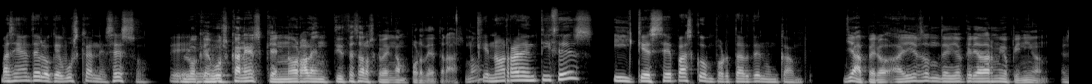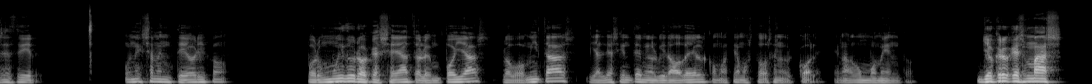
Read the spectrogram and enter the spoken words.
Básicamente lo que buscan es eso. Lo que eh, buscan es que no ralentices a los que vengan por detrás, ¿no? Que no ralentices y que sepas comportarte en un campo. Ya, pero ahí es donde yo quería dar mi opinión. Es decir, un examen teórico, por muy duro que sea, te lo empollas, lo vomitas y al día siguiente me he olvidado de él como hacíamos todos en el cole, en algún momento. Yo creo que es más,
